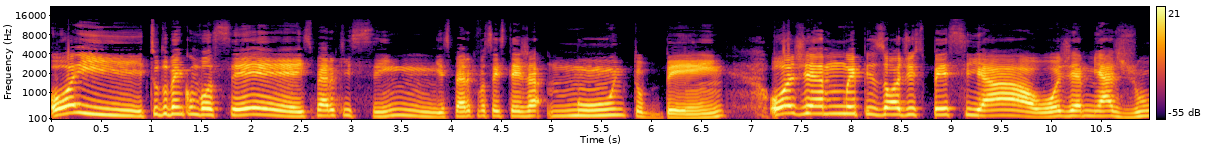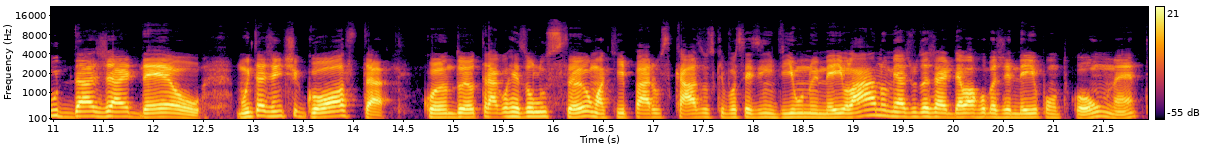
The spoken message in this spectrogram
Oi, tudo bem com você? Espero que sim. Espero que você esteja muito bem. Hoje é um episódio especial. Hoje é Me Ajuda Jardel. Muita gente gosta quando eu trago resolução aqui para os casos que vocês enviam no e-mail lá no meajudajardel@gmail.com, né?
